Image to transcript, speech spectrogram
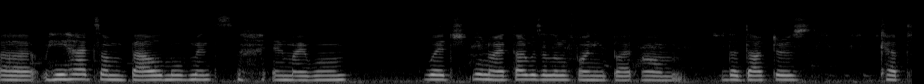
Uh, he had some bowel movements in my womb which you know I thought was a little funny, but um, the doctors kept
